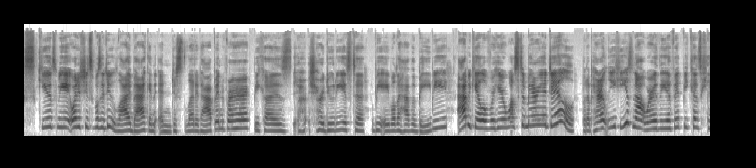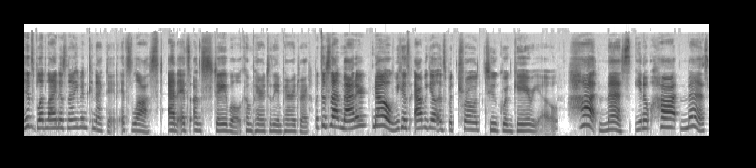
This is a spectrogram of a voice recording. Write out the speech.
Excuse me, what is she supposed to do? Lie back and, and just let it happen for her because her, her duty is to be able to have a baby? Abigail over here wants to marry Adil, but apparently he's not worthy of it because his bloodline is not even connected. It's lost and it's unstable compared to the Imperatrix. But does that matter? No, because Abigail is betrothed to Gregorio hot mess. You know, hot mess.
